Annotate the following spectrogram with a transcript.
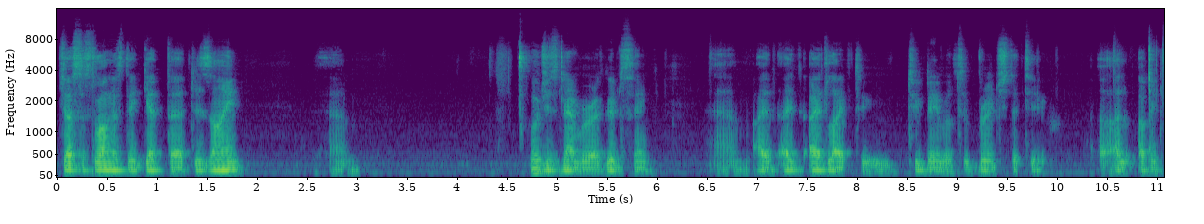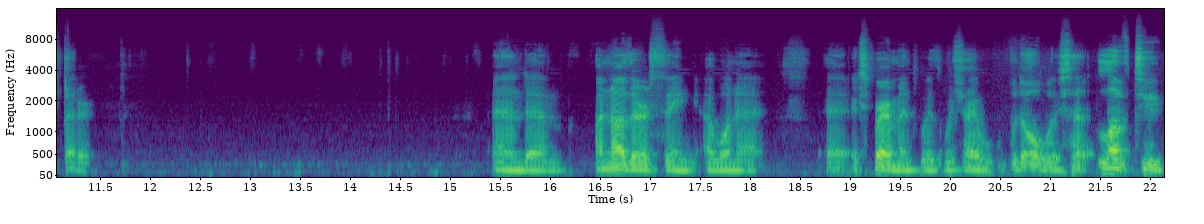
just as long as they get that design, um, which is never a good thing. Um, I, I'd, I'd like to, to be able to bridge the two a, a bit better. And um, another thing I want to uh, experiment with, which I would always uh, love to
